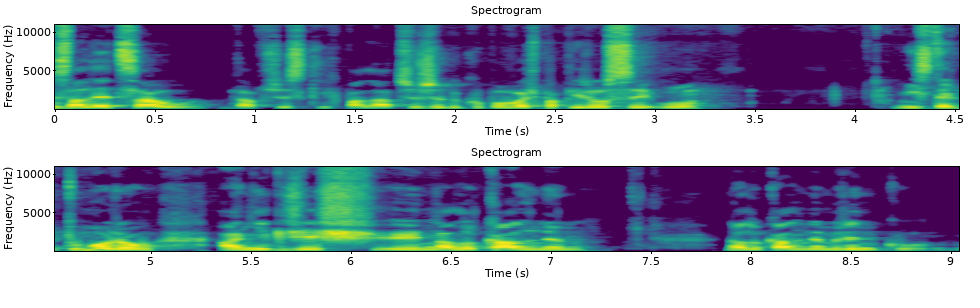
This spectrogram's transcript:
zalecał dla wszystkich palaczy, żeby kupować papierosy u Mister Tomorrow, a nie gdzieś y, na lokalnym, na lokalnym rynku.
